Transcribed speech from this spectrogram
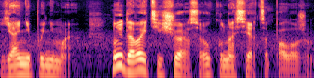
я не понимаю. Ну и давайте еще раз руку на сердце положим.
